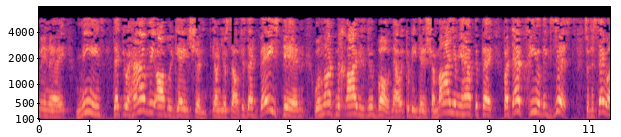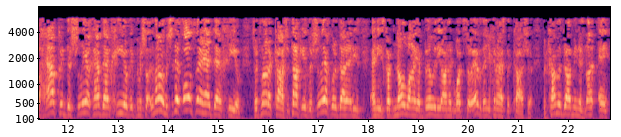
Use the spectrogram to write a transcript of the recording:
Mine means that you have the obligation on yourself, just that based in will not mechayiv to do both. Now it could be the shamayim you have to pay, but that chiyuv exists. So to say, well, how could the shliach have that chiyuv if the mishliach? The shliach also had that chiyuv, so it's not a kasha. Taki, if the shliach would have done it and he's, and he's got no liability on it whatsoever, then you can ask the kasha. But mean is not a.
